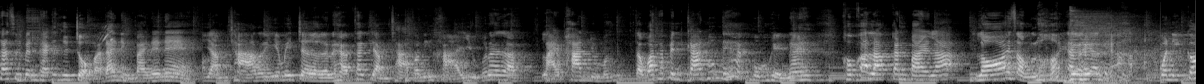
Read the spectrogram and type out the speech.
ถ้าซื้อเป็นแพ็คก็คือจบอะได้หนึ่งใบแน่ๆยำชาตอนนี้ยังไม่เจอนะครับ ถ้ายำชาตอนนี้ขายอยู่ก็น่าจะหลายพันอยู่มั้ง แต่ว่าถ้าเป็นการดพวกเนี้ยผมเห็นนะเขาก็รับกันไปละร้อยสองร้อยอะไรอย่างเงี้ยวันนี้ก็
